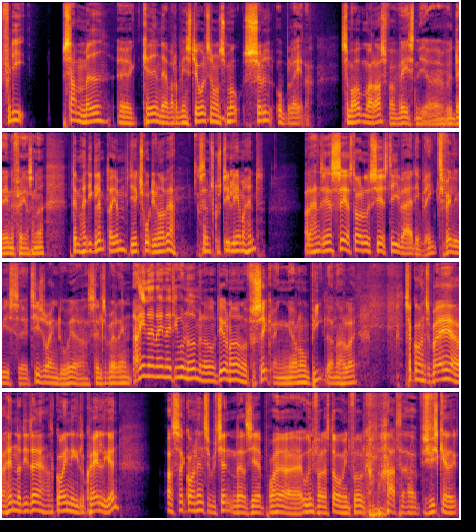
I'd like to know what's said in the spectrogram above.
fordi sammen med øh, kæden der, hvor der blev stjålet til nogle små sølvoblater, som åbenbart også var væsentlige og danefag og sådan noget. Dem havde de glemt derhjemme. De havde ikke troet, de var noget værd. Så dem skulle Stig lige hjem og hente. Og da han siger, ser, står ud og siger, Stig, hvad er det? Det ikke tilfældigvis uh, tisering, du er ved at sælge tilbage derinde. Nej, nej, nej, nej, det var noget med noget, det var noget, noget forsikring og nogle biler og noget halløj. Så går han tilbage og henter de der, og så går ind i lokalet igen. Og så går han hen til betjenten der og siger, prøv at høre, udenfor der står min fodboldkammerat, og hvis vi skal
